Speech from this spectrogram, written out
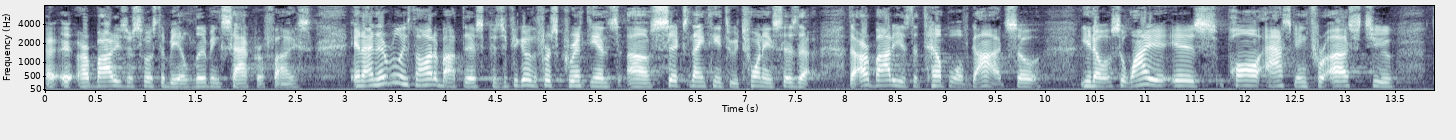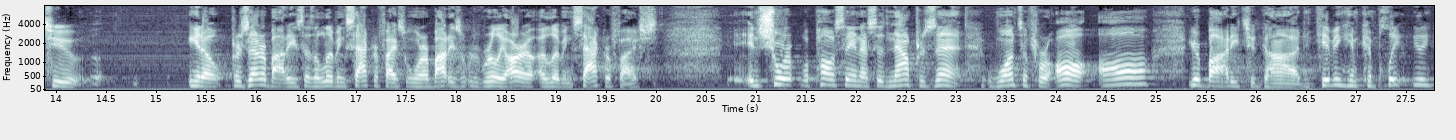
uh, our bodies are supposed to be a living sacrifice. And I never really thought about this because if you go to the 1 Corinthians uh, 6, 19 through 20, says that, that our body is the temple of God. So, you know, so why is Paul asking for us to, to you know, present our bodies as a living sacrifice when our bodies really are a, living sacrifice. In short, what Paul is saying, I says, now present once and for all all your body to God, giving Him completely,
